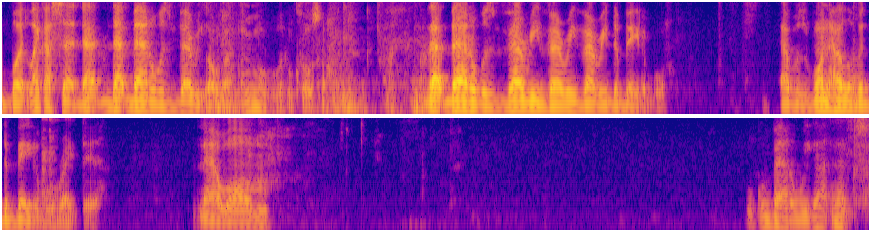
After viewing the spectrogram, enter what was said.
But like I said, that that battle was very. Oh, let me move a little closer. That battle was very, very, very debatable. That was one hell of a debatable right there. Now, um, what battle we got next?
